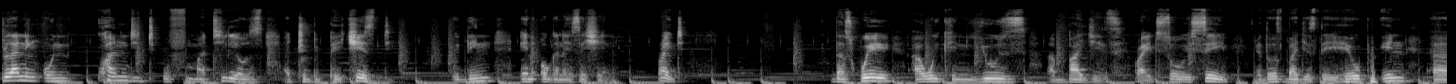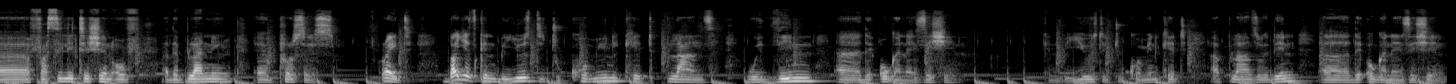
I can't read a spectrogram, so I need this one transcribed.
planning on quantity of materials to be purchased within an organization, right? That's where uh, we can use uh, budgets right? So we say uh, those budgets they help in uh, facilitation of uh, the planning uh, process right? Budgets can be used to communicate plans within the organization. Can be used to communicate plans within the organization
